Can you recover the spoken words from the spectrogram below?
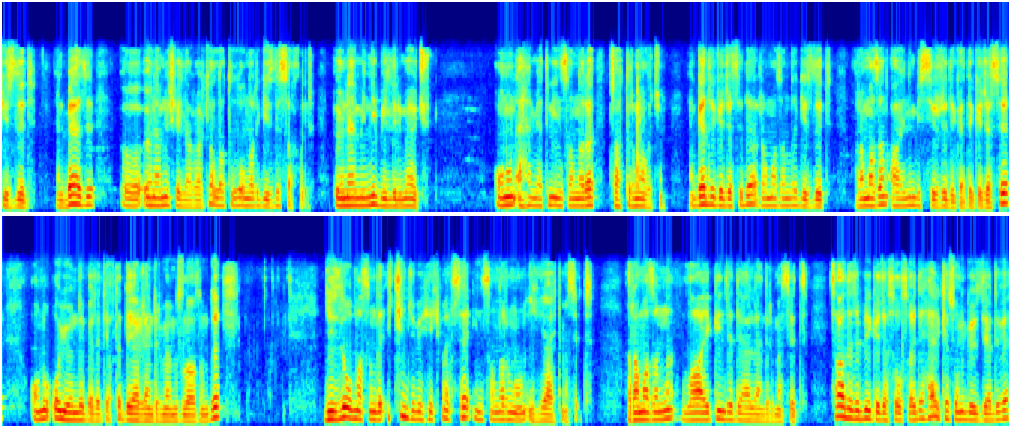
gizlidir. Yəni, bəzi e, önemli şeyler var ki Allah Teala onları gizli saxlayır. Önemini bildirmək üçün, onun əhəmiyyətini insanlara çatdırmaq üçün. Yəni Qədr gecəsi də Ramazanda gizlidir. Ramazan ayının bir sirridir Qədr gecəsi. Onu o yöndə belə deyək də dəyərləndirməmiz lazımdır. Gizli olmasında ikinci bir hikmət isə insanların onu ihya etməsidir. Ramazanını layiqincə dəyərləndirməsidir. Sadəcə bir gecəsi olsaydı hər kəs onu gözləyərdi və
